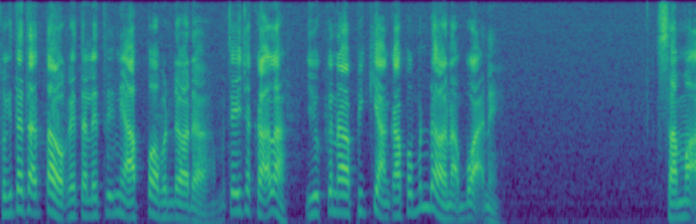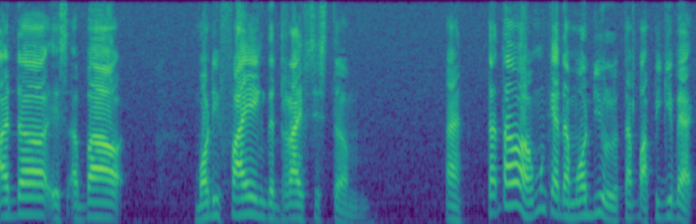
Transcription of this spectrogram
So kita tak tahu kereta elektrik ni apa benda dah. Macam you cakap lah. You kena fikir apa benda nak buat ni. Sama ada is about modifying the drive system. Eh, tak tahu lah. Mungkin ada modul tanpa piggyback.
